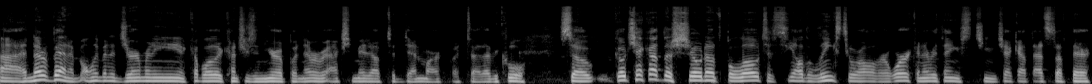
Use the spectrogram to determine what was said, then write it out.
Uh, I've never been. I've only been to Germany a couple other countries in Europe, but never actually made it up to Denmark. But uh, that'd be cool. So go check out the show notes below to see all the links to all of our work and everything. So you can check out that stuff there.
